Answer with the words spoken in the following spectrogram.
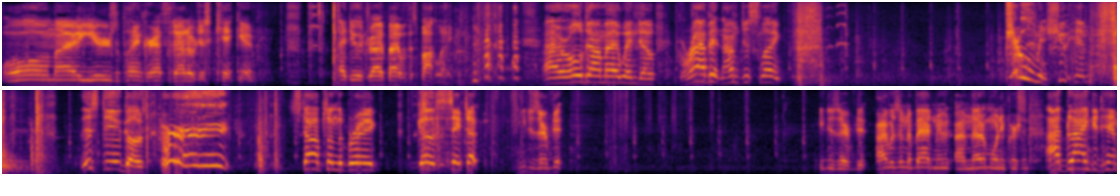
all my years of playing Grand Theft Auto just kick in. I do a drive-by with a spotlight. I roll down my window, grab it, and I'm just like, boom, and shoot him. This dude goes, stops on the brake, goes to safe time. He deserved it. He deserved it. I was in a bad mood. I'm not a morning person. I blinded him,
